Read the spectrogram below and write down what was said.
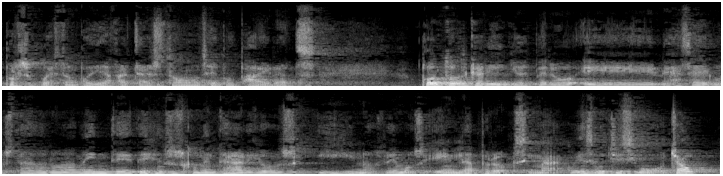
por supuesto no podía faltar Stone Temple Pilots. Con todo el cariño, espero eh, les haya gustado nuevamente. Dejen sus comentarios y nos vemos en la próxima. Cuídense muchísimo. Chao.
